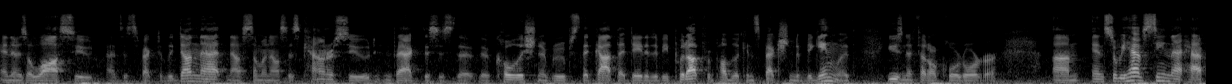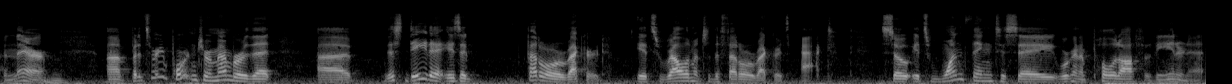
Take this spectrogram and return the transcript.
and there's a lawsuit that's effectively done that. Now someone else has countersued. In fact, this is the, the coalition of groups that got that data to be put up for public inspection to begin with using a federal court order. Um, and so we have seen that happen there. Mm-hmm. Uh, but it's very important to remember that uh, this data is a federal record. It's relevant to the Federal Records Act. So it's one thing to say we're going to pull it off of the internet.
